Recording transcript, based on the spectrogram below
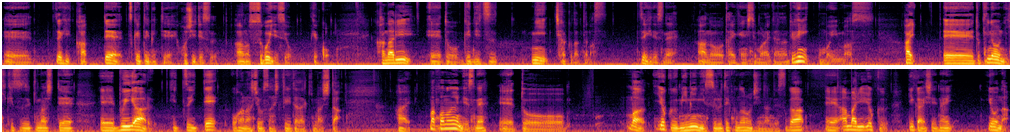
えー、ぜひ買ってつけてみてほしいです。あの、すごいですよ、結構。かなり、えっ、ー、と、現実に近くなってます。ぜひですね、あの、体験してもらいたいなというふうに思います。はい。えっ、ー、と、昨日に引き続きまして、えー、VR についてお話をさせていただきました。はい。まあ、このようにですね、えっ、ー、と、まあ、よく耳にするテクノロジーなんですが、え、あんまりよく理解していないような、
